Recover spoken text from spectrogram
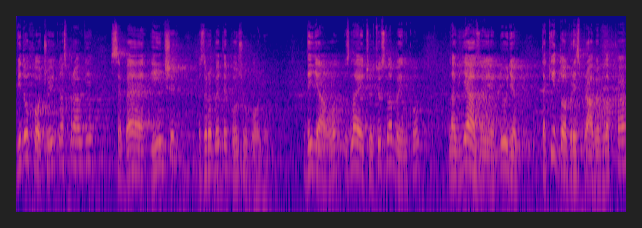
відохочують насправді себе і інших зробити Божу волю. Диявол, знаючи цю слабинку, нав'язує людям такі добрі справи в лапках,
